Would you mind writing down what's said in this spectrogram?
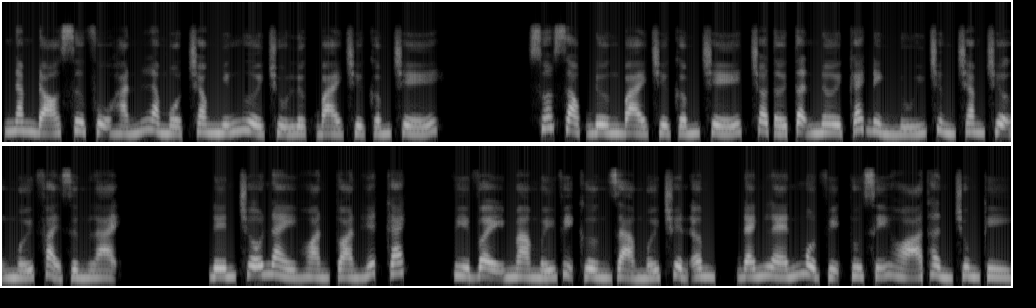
năm đó sư phụ hắn là một trong những người chủ lực bài trừ cấm chế. Suốt dọc đường bài trừ cấm chế cho tới tận nơi cách đỉnh núi chừng trăm trượng mới phải dừng lại. Đến chỗ này hoàn toàn hết cách, vì vậy mà mấy vị cường giả mới truyền âm, đánh lén một vị tu sĩ hóa thần trung kỳ.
